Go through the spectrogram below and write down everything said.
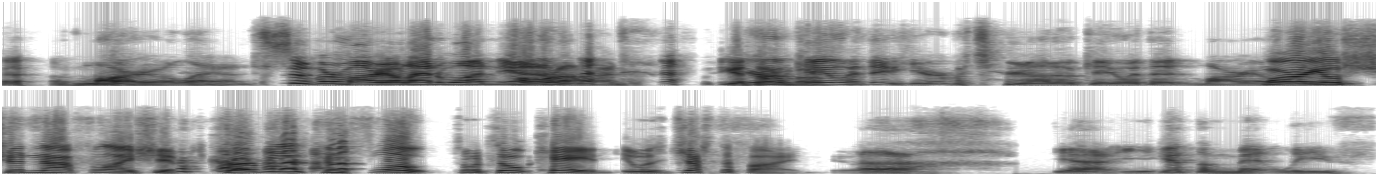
Of Mario Land. Super Mario Land 1. Yeah. Hold on. You guys You're okay about? with it here, but you're not okay with it Mario. Mario Land? should not fly ships. Kirby can float, so it's okay. It, it was justified. Ugh. yeah, you get the mint leaf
